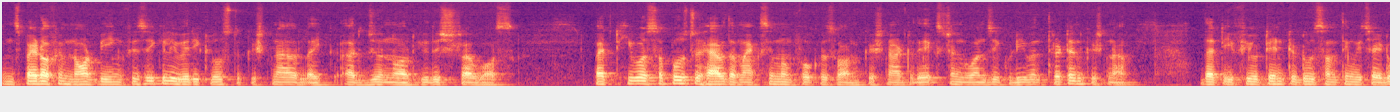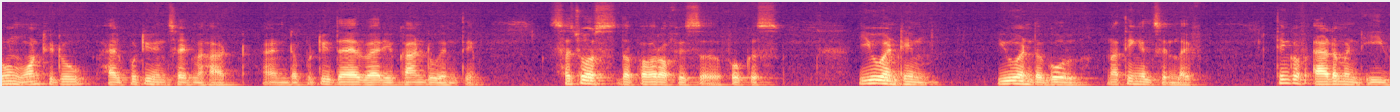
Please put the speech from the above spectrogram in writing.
in spite of him not being physically very close to krishna like arjun or yudhishthira was but he was supposed to have the maximum focus on krishna to the extent once he could even threaten krishna that if you tend to do something which i don't want you to do i'll put you inside my heart and put you there where you can't do anything such was the power of his uh, focus. You and him, you and the goal, nothing else in life. Think of Adam and Eve.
